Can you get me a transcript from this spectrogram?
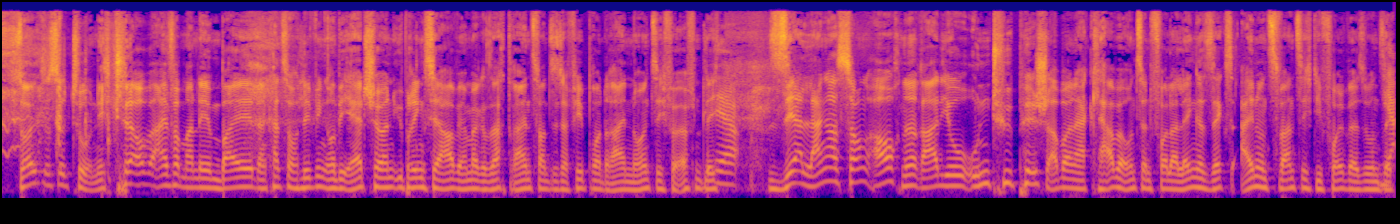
Solltest du tun. Ich glaube einfach mal nebenbei, dann kannst du auch Living on the Edge hören. Übrigens ja, wir haben ja gesagt, 23. Februar 93 veröffentlicht. Ja. Sehr langer Song auch, ne? Radio untypisch, aber na klar, bei uns in voller Länge. 621 die Vollversion, Ja.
